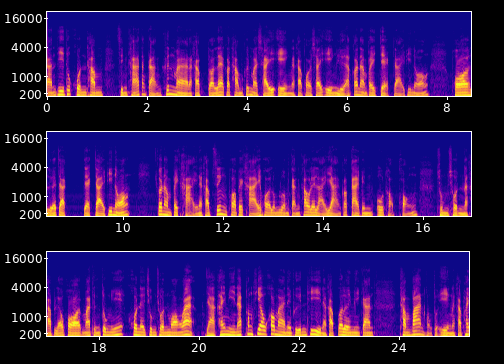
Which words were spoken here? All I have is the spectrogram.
การที่ทุกคนทำสินค้าต่างๆขึ้นมานะครับ ตอนแรกก็ทำขึ้นมาใช้เองนะครับ พอใช้เองเหลือก็นำไปแจกจ่ายพี่น้อง พอเหลือจากแจกจ่ายพี่น้อง ก็นำไปขายนะครับ ซึ่งพอไปขายพอรวมๆกันเข้าหลาย ๆ อย่างก็กลายเป็นโอท็อปของชุมชนนะครับ แล้วพอมาถึงตรงนี้คนในชุมชนมองว่า อยากให้มีนักท่องเที่ยวเข้ามาในพื้นที่นะครับ ก็เลยมีการ ทำบ้านของตัวเองนะครับ ให้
